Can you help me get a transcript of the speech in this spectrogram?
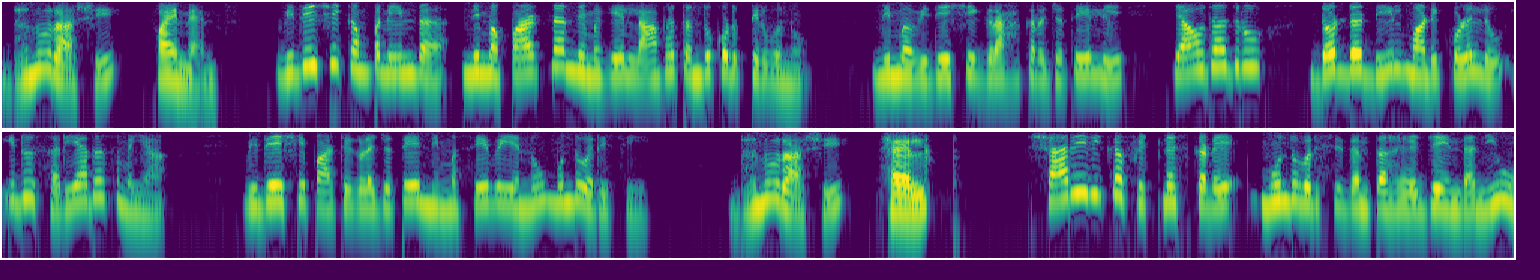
ಧನುರಾಶಿ ಫೈನಾನ್ಸ್. ವಿದೇಶಿ ಕಂಪನಿಯಿಂದ ನಿಮ್ಮ ಪಾರ್ಟ್ನರ್ ನಿಮಗೆ ಲಾಭ ತಂದುಕೊಡುತ್ತಿರುವನು. ನಿಮ್ಮ ವಿದೇಶಿ ಗ್ರಾಹಕರ ಜೊತೆಯಲ್ಲಿ ಯಾವುದಾದರೂ ದೊಡ್ಡ ಡೀಲ್ ಮಾಡಿಕೊಳ್ಳಲು ಇದು ಸರಿಯಾದ ಸಮಯ. ವಿದೇಶಿ ಪಾರ್ಟಿಗಳ ಜೊತೆ ನಿಮ್ಮ ಸೇವೆಯನ್ನು ಮುಂದುವರಿಸಿ. ಧನುರಾಶಿ ಹೆಲ್ತ್. ಶಾರೀರಿಕ ಫಿಟ್ನೆಸ್ ಕಡೆ ಮುಂದುವರಿಸಿದಂತಹ ಹೆಜ್ಜೆಯಿಂದ ನೀವು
